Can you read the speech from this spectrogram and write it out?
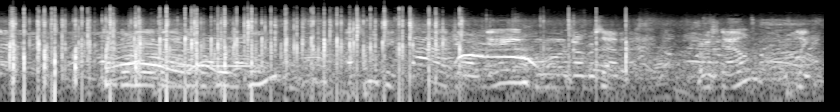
Tackle made by number 42. A 25-yard gain for number 7. First down, Clayton.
